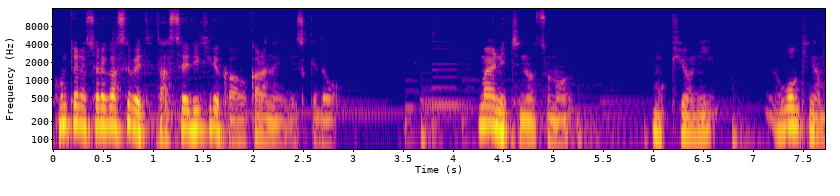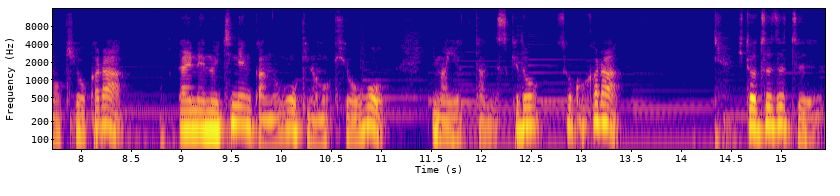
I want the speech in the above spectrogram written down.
本当にそれが全て達成できるかはわからないんですけど、毎日のその目標に、大きな目標から来年の1年間の大きな目標を今言ったんですけど、そこから一つずつ、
